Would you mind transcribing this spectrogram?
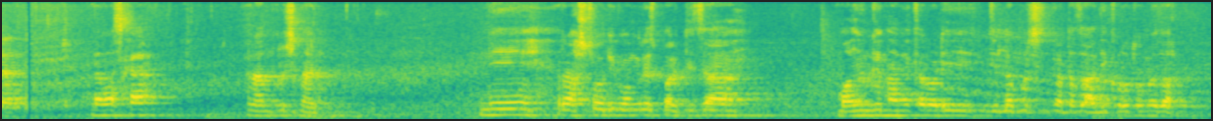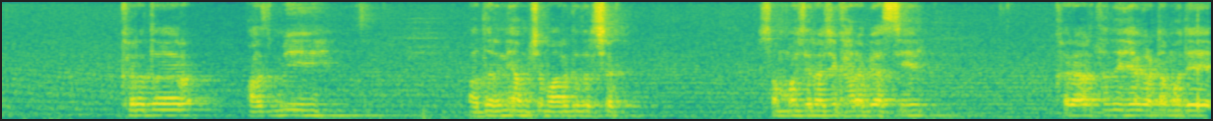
चल. नमस्कार. रामकृष्ण. मी राष्ट्रवादी काँग्रेस पार्टीचा मालुंगी नाणेकरवाडी जिल्हा परिषद गटाचा अधिकृत उमेदवार. खरं तर आज मी आदरणीय आमचे मार्गदर्शक संभाजीराजे खराबे असतील खऱ्या अर्थाने ह्या गटामध्ये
